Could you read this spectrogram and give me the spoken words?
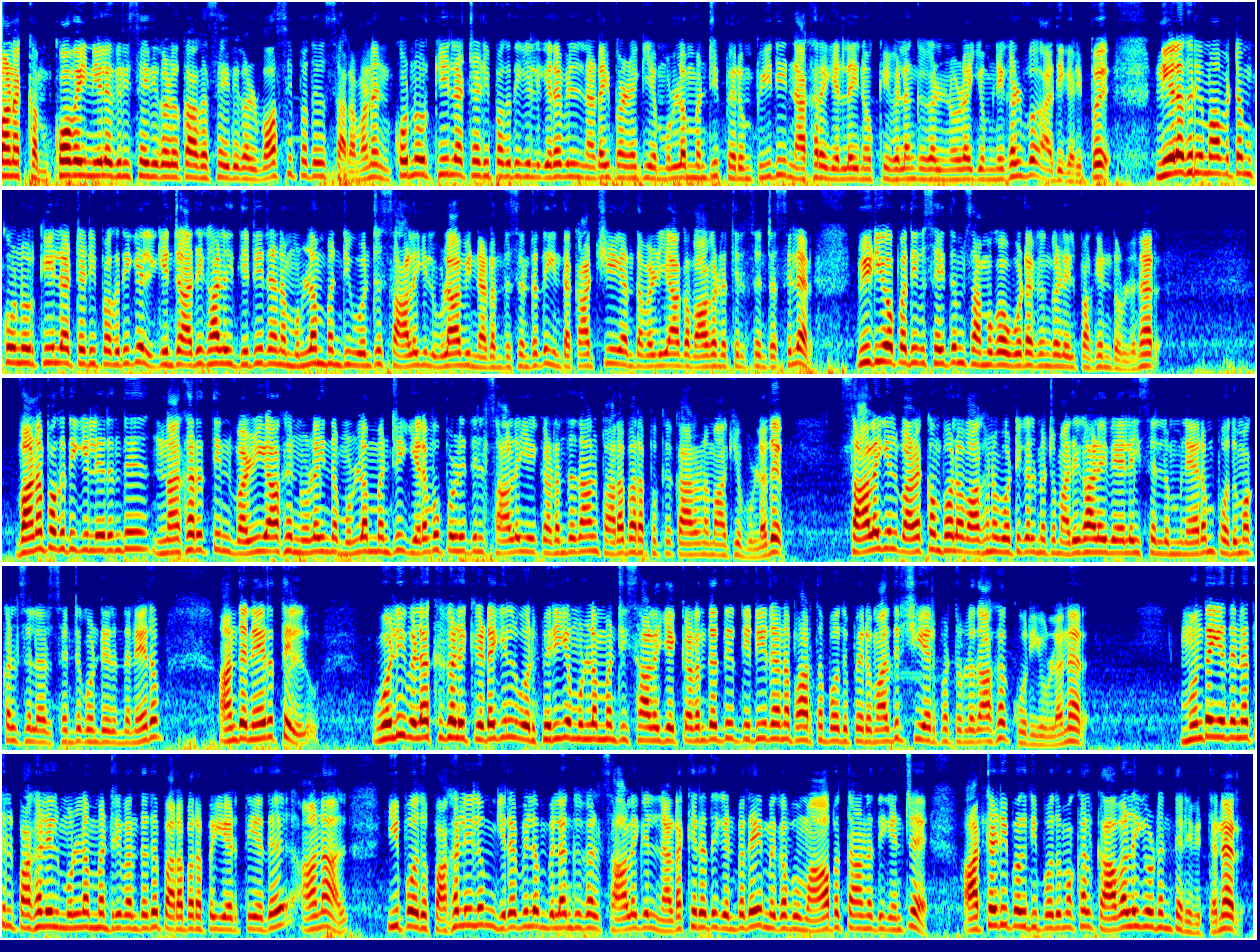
வணக்கம். கோவை நீலகிரி செய்திகளுக்காக செய்திகள் வாசிப்பது சரவணன். கொன்னூர் கீழட்டடி பகுதியில் இரவில் நடைபழகிய முள்ளம்பன்றி பெரும் பீதி நகர எல்லை நோக்கி விலங்குகள் நுழையும் நிகழ்வு அதிகரிப்பு. நீலகிரி மாவட்டம் கொன்னூர் கீழட்டடி பகுதியில் இன்று அதிகாலை திடீரென முள்ளம்பன்றி ஒன்று சாலையில் உலாவி நடந்து சென்றது. இந்த காட்சியை அந்த வழியாக வாகனத்தில் சென்ற சிலர் வீடியோ பதிவு செய்தும் சமூக ஊடகங்களில் பகிர்ந்துள்ளனர். வனப்பகுதியிலிருந்து நகரத்தின் வழியாக நுழைந்த முள்ளம்பன்றி இரவு பொழுதில் சாலையை கடந்துதான் பரபரப்புக்கு காரணமாகியுள்ளது. சாலையில் வழக்கம் போல வாகன ஓட்டிகள் மற்றும் அதிகாலை வேலை செல்லும் நேரம் பொதுமக்கள் சிலர் சென்று கொண்டிருந்த நேரம். அந்த நேரத்தில் ஒளி விளக்குகளுக்கு இடையில் ஒரு பெரிய முள்ளம்பன்றி சாலையை கடந்தது திடீரென பார்த்தபோது பெரும் அதிர்ச்சி ஏற்பட்டுள்ளதாக கூறியுள்ளனர். முந்தைய தினத்தில் பகலில் முள்ளம்பன்றி வந்தது பரபரப்பை ஏற்படுத்தியது. ஆனால் இப்போது பகலிலும் இரவிலும் விலங்குகள் சாலையில் நடக்கிறது என்பதே மிகவும் ஆபத்தானது என்று அட்டடி பகுதி பொதுமக்கள் கவலையுடன் தெரிவித்தனர்.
